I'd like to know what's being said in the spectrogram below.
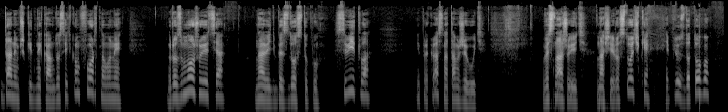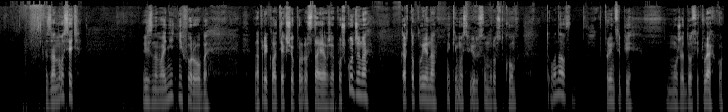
Даним шкідникам досить комфортно, вони розмножуються навіть без доступу світла і прекрасно там живуть. Виснажують наші росточки і плюс до того заносять різноманітні хвороби. Наприклад, якщо проростає вже пошкоджена картоплина якимось вірусом ростком, то вона в принципі може досить легко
